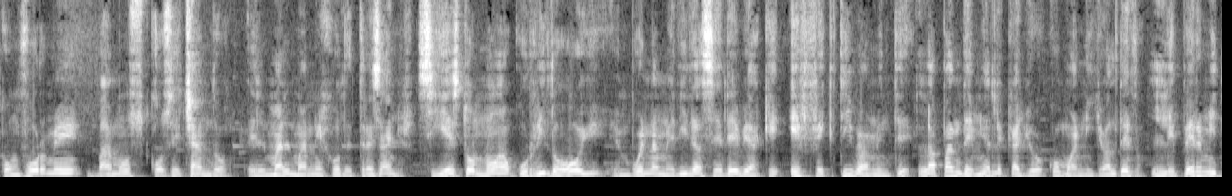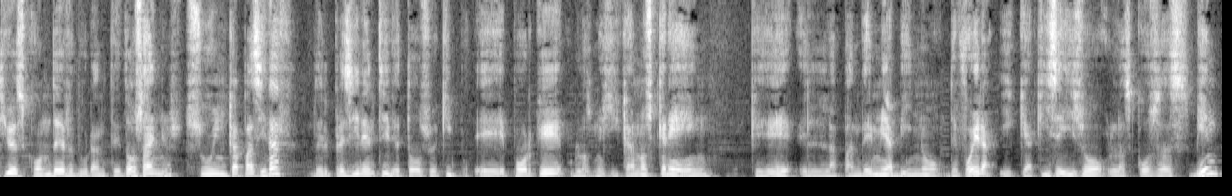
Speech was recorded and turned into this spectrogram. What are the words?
conforme vamos cosechando el mal manejo de tres años. Si esto no ha ocurrido hoy, en buena medida se debe a que efectivamente la pandemia le cayó como anillo al dedo. Le permitió esconder durante dos años su incapacidad del presidente y de todo su equipo, eh, porque los mexicanos creen que la pandemia vino de fuera y que aquí se hizo las cosas bien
